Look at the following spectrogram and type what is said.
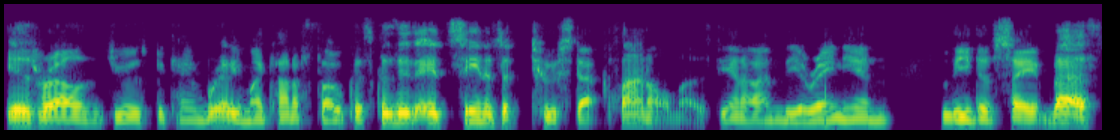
Israel and the Jews became really my kind of focus because it, it's seen as a two-step plan almost, you know, and the Iranian leaders say it best.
